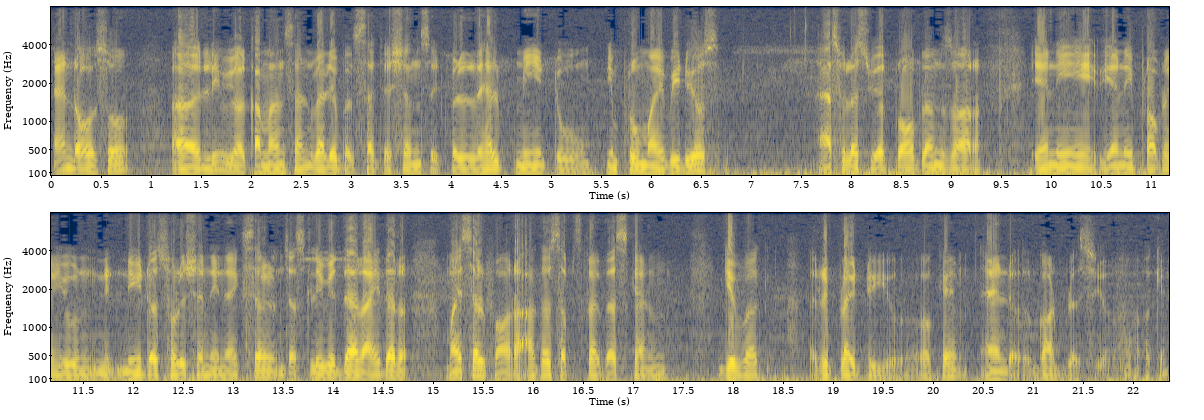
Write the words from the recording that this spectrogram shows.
And also uh, leave your comments and valuable suggestions. It will help me to improve my videos as well as your problems or any any problem you need a solution in excel just leave it there either myself or other subscribers can give a reply to you okay? And god bless you okay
